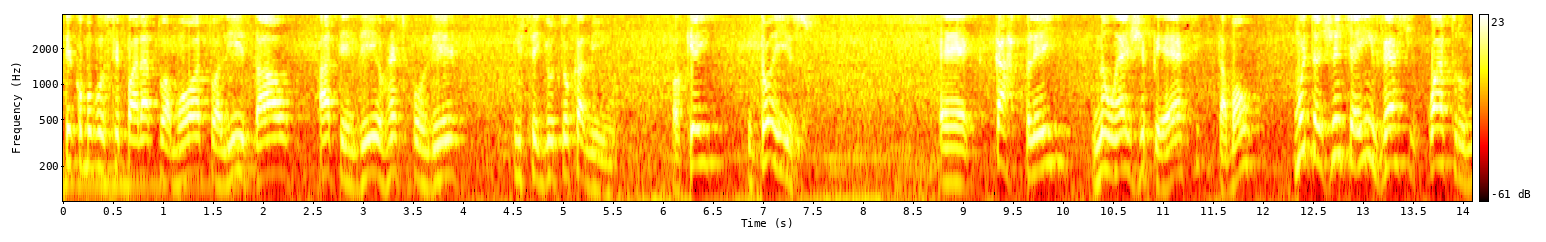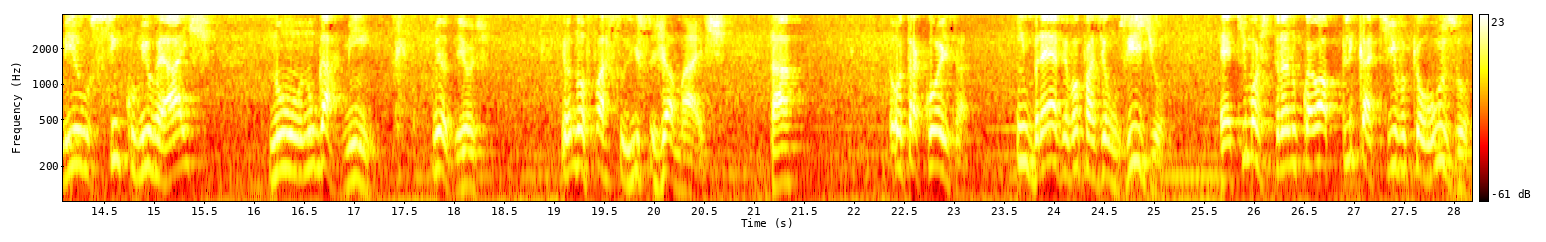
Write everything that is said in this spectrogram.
Tem como você parar a tua moto ali e tal, atender, responder e seguir o teu caminho. Ok? Então é isso. É, CarPlay não é GPS, tá bom? Muita gente aí investe 4 mil, 5 mil reais no, no Garmin. Meu Deus, eu não faço isso jamais, tá? Outra coisa, em breve eu vou fazer um vídeo é, te mostrando qual é o aplicativo que eu uso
